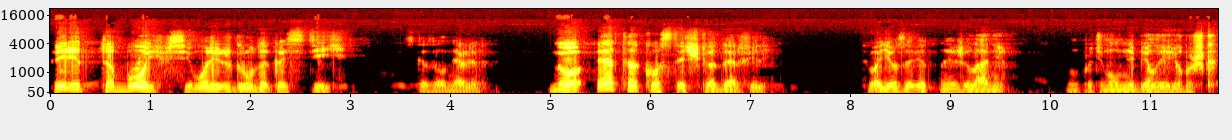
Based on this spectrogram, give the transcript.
Перед тобой всего лишь груда костей, сказал Мерлин. Но эта косточка, Дерфиль, твое заветное желание. Он протянул мне белое ребрышко.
